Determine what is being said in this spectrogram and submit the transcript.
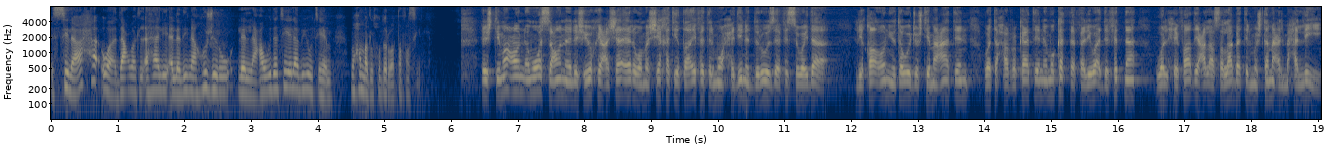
السلاح ودعوة الأهالي الذين هجروا للعودة إلى بيوتهم. محمد الخضر والتفاصيل. اجتماع موسع لشيوخ عشائر ومشيخة طائفة الموحدين الدروز في السويداء. لقاء يتوج اجتماعات وتحركات مكثفة لوأد الفتنة والحفاظ على صلابة المجتمع المحلي.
